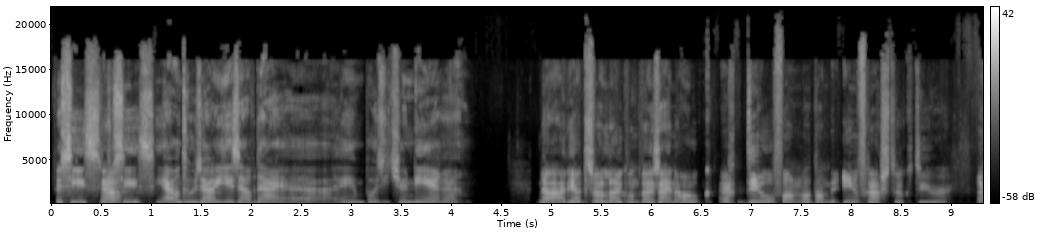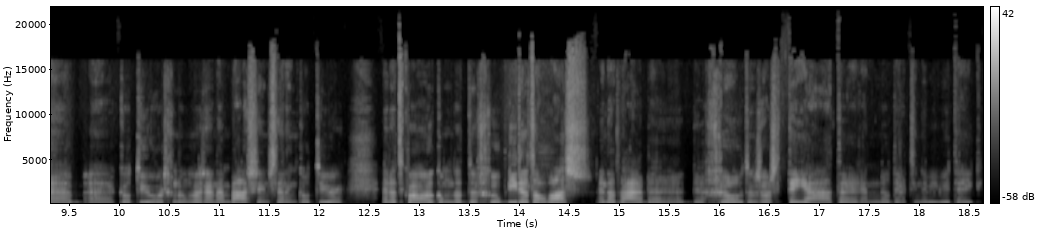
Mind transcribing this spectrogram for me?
Precies, Ja. precies. Ja, want hoe zou Ja. je jezelf daarin in positioneren? Nou ja, het is wel leuk, want wij zijn ook echt deel van wat dan de infrastructuur eh, eh, cultuur wordt genoemd. Wij zijn een basisinstelling cultuur. En dat kwam ook omdat de groep die dat al was, en dat waren de, de groten zoals het theater en de 013 de bibliotheek,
